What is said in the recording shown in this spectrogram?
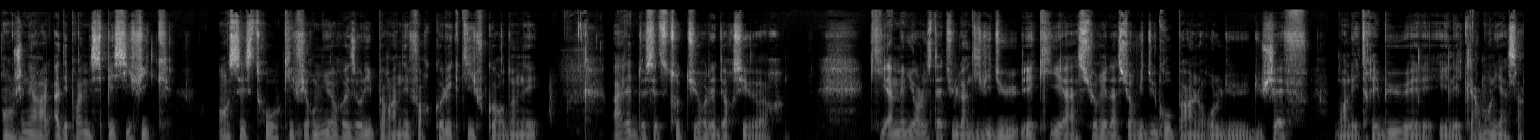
en général à des problèmes spécifiques ancestraux qui furent mieux résolus par un effort collectif coordonné à l'aide de cette structure leader-suiveur qui améliore le statut de l'individu et qui a assuré la survie du groupe. Hein, le rôle du, chef dans les tribus, et est clairement lié à ça.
